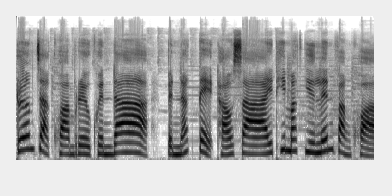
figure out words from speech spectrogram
เริ่มจากความเร็วเควนด้า เป็นนักเตะเท้าซ้ายที่มักยืนเล่นฝั่งขวา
